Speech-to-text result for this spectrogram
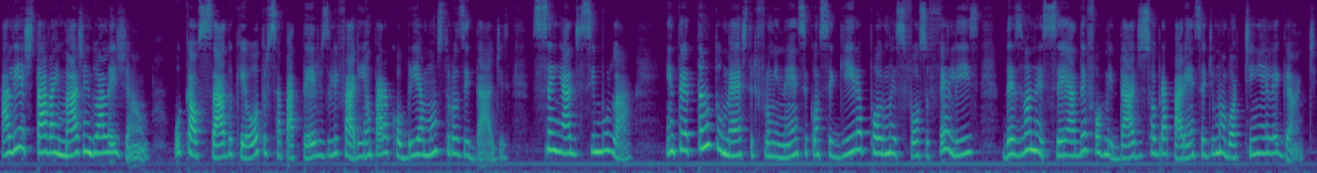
Ali estava a imagem do aleijão, o calçado que outros sapateiros lhe fariam para cobrir a monstruosidade, sem a dissimular. Entretanto, o mestre fluminense conseguira, por um esforço feliz, desvanecer a deformidade sobre a aparência de uma botinha elegante.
